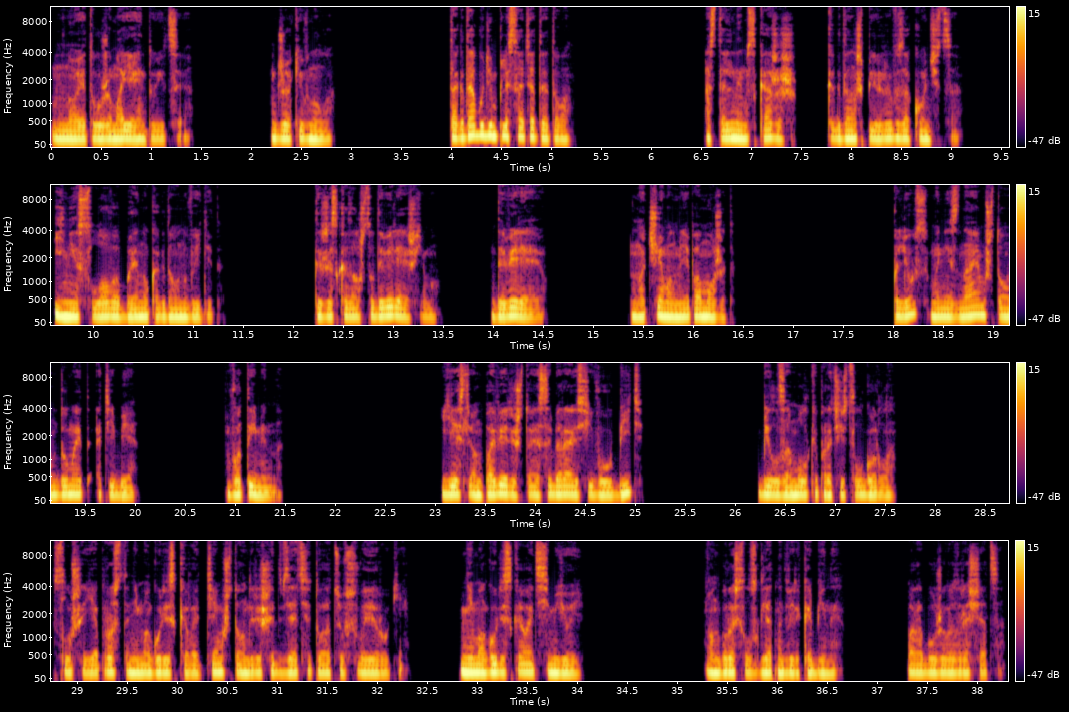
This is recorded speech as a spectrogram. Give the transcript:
Но это уже моя интуиция. Джо кивнула. Тогда будем плясать от этого. Остальным скажешь, когда наш перерыв закончится. И ни слова Бену, когда он выйдет. Ты же сказал, что доверяешь ему. Доверяю. Но чем он мне поможет? Плюс мы не знаем, что он думает о тебе. Вот именно. Если он поверит, что я собираюсь его убить...» Билл замолк и прочистил горло. «Слушай, я просто не могу рисковать тем, что он решит взять ситуацию в свои руки. Не могу рисковать семьей». Он бросил взгляд на дверь кабины. Пора бы уже возвращаться.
